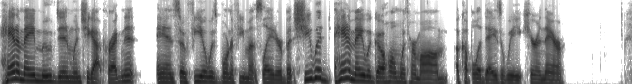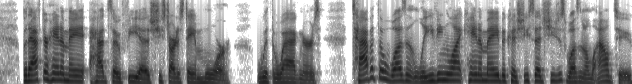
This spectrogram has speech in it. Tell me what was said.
Hannah Mae moved in when she got pregnant, and Sophia was born a few months later. But she would, Hannah Mae would go home with her mom a couple of days a week here and there. But after Hannah Mae had Sophia, she started staying more with the Wagners. Tabitha wasn't leaving like Hannah Mae because she said she just wasn't allowed to.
